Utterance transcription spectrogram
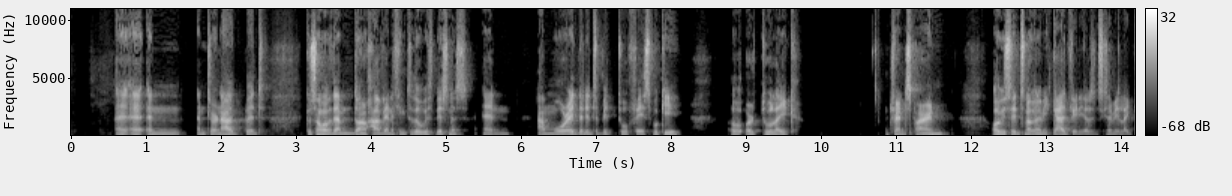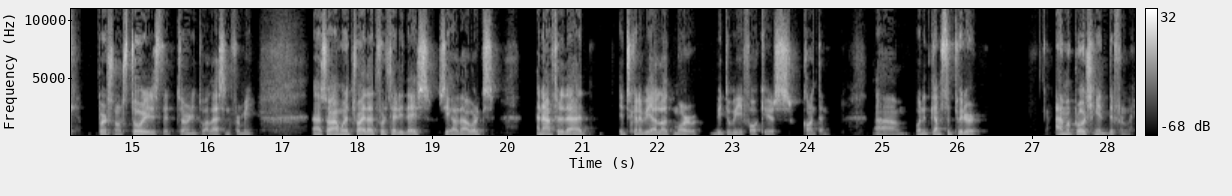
and, and and turn out, but because some of them don't have anything to do with business, and I'm worried that it's a bit too Facebooky or, or too like transparent. Obviously, it's not going to be cat videos. It's going to be like personal stories that turn into a lesson for me. Uh, so I'm going to try that for 30 days, see how that works, and after that, it's going to be a lot more B2B focused content. Um, when it comes to Twitter, I'm approaching it differently.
